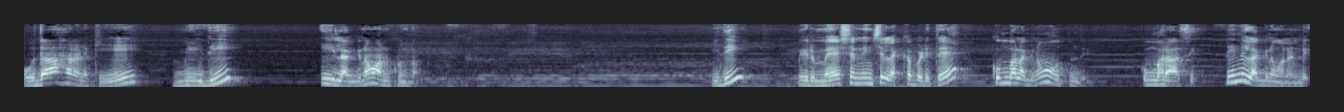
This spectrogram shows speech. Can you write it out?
ఉదాహరణకి మీది ఈ లగ్నం అనుకుందాం. ఇది మీరు మేషం నుంచి లెక్క పెడితే కుంభలగ్నం అవుతుంది. కుంభరాశి. దీన్ని లగ్నం అనండి.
